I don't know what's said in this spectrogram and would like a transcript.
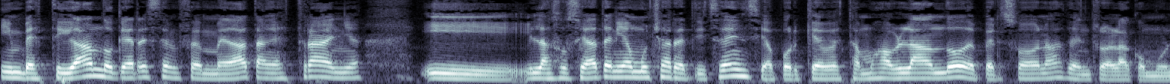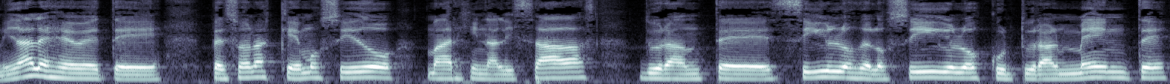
investigando qué era esa enfermedad tan extraña y, la sociedad tenía mucha reticencia porque estamos hablando de personas dentro de la comunidad LGBT, personas que hemos sido marginalizadas durante siglos de los siglos, culturalmente.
